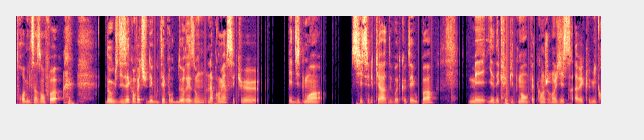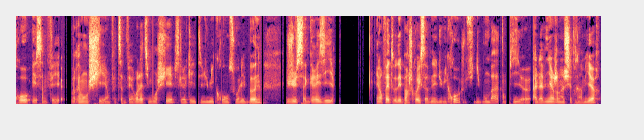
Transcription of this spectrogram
3500 fois. Donc je disais qu'en fait je suis dégoûté pour deux raisons. La première c'est que, et dites-moi si c'est le cas de votre côté ou pas, mais il y a des crépitements en fait quand j'enregistre avec le micro et ça me fait vraiment chier en fait, ça me fait relativement chier parce que la qualité du micro en soi elle est bonne, juste ça grésille. Et en fait, au départ, je croyais que ça venait du micro. Je me suis dit, bon, bah, tant pis, euh, à l'avenir, j'en achèterai un meilleur.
